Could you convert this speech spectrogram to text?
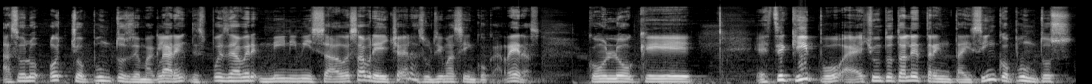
a solo 8 puntos de McLaren después de haber minimizado esa brecha en las últimas 5 carreras. Con lo que este equipo ha hecho un total de 35 puntos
